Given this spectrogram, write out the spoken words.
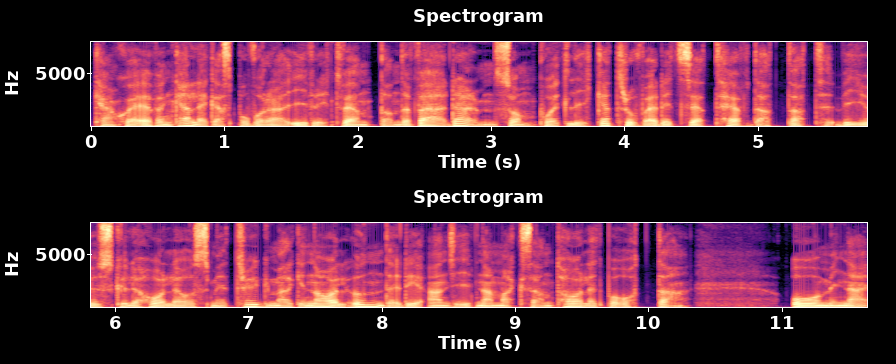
kanske även kan läggas på våra ivrigt väntande värdar som på ett lika trovärdigt sätt hävdat att vi ju skulle hålla oss med trygg marginal under det angivna maxantalet på åtta och mina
